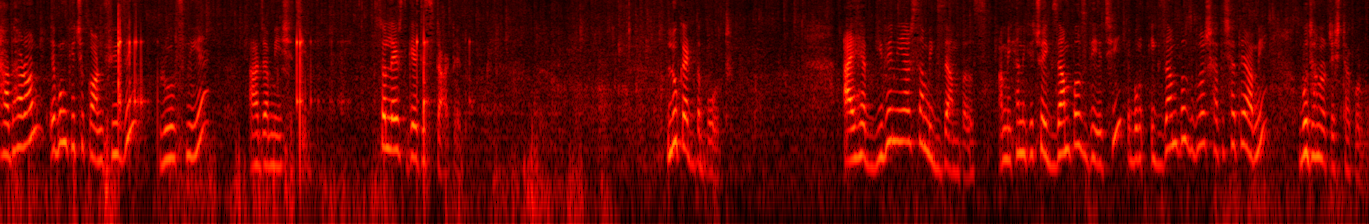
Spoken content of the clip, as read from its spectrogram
সাধারণ এবং কিছু কনফিউজিং রুলস নিয়ে আজ আমি এসেছি। So let's get started look at the board I have given here some examples আমি এখানে কিছু এক্সাম্পলস দিয়েছি এবং এক্সাম্পলসগুলোর সাথে সাথে আমি বোঝানোর চেষ্টা করব।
